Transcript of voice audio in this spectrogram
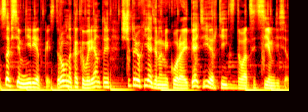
совсем не редкость, ровно как и варианты с четырехъядерными Core i5 и RTX 2070.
